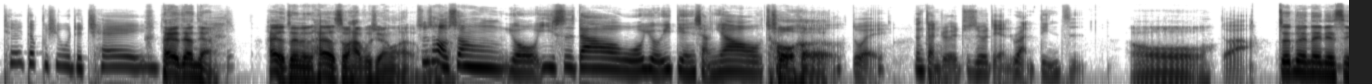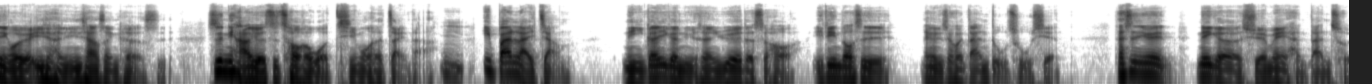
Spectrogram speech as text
他，他不是我的菜。他有这样讲，他有真的，他有说他不喜欢我。就是好像有意识到我有一点想要凑合，对，但感觉就是有点软钉子。哦，对啊。针对那件事情，我有个印象很印象深刻的事，就是你好像有一次凑合我骑摩托载他。嗯，一般来讲，你跟一个女生约的时候，一定都是那个女生会单独出现。但是因为那个学妹很单纯，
